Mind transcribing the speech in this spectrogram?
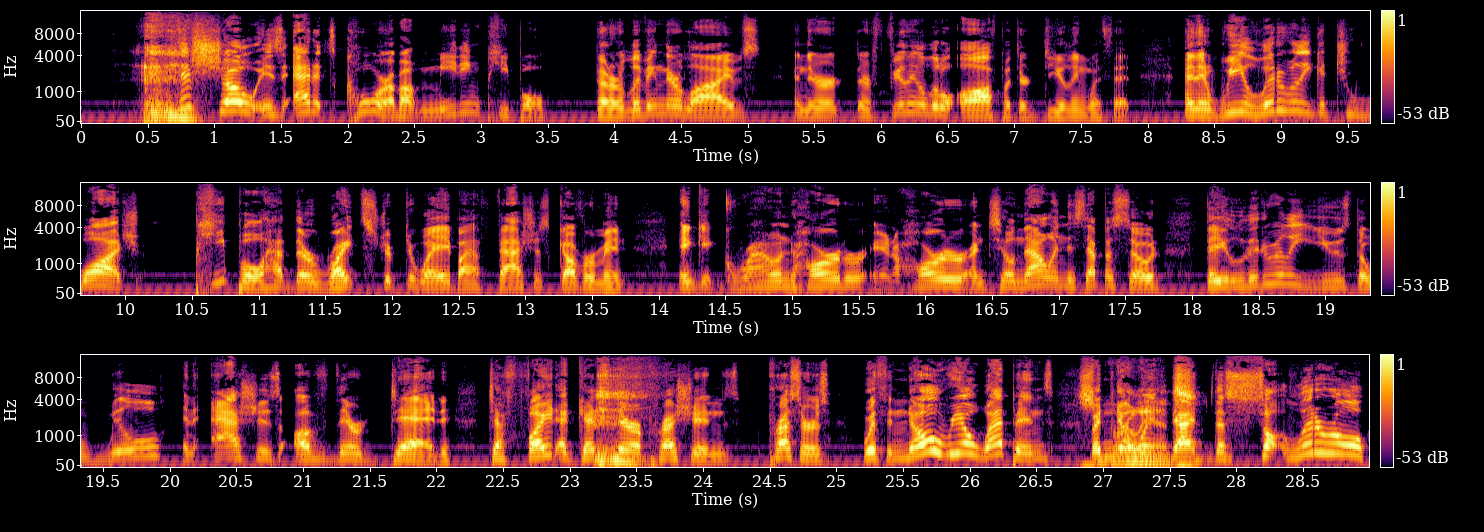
this show is at its core about meeting people that are living their lives and they're they're feeling a little off, but they're dealing with it. And then we literally get to watch people have their rights stripped away by a fascist government and get ground harder and harder until now in this episode they literally use the will and ashes of their dead to fight against their oppressions oppressors with no real weapons but knowing that the so- literal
